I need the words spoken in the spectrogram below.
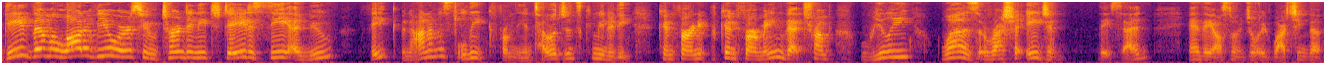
gave them a lot of viewers who turned in each day to see a new fake anonymous leak from the intelligence community confirming, confirming that Trump really was a Russia agent they said. And they also enjoyed watching the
